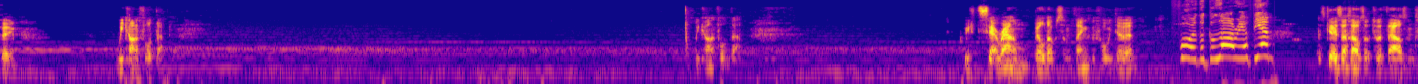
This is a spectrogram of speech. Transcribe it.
Boom. We can't afford that. We can't afford that. We could sit around and build up some things before we do it. For the glory of the Empire! Let's get ourselves up to a thousand.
